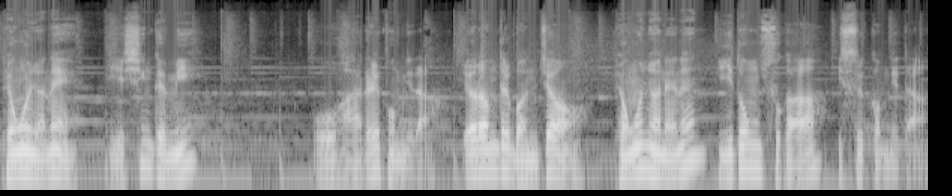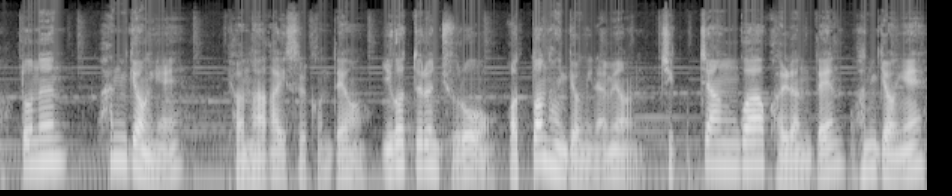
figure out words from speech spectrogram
병원년에 이 신금이 오화를 봅니다. 여러분들 먼저 병원연에는 이동수가 있을 겁니다. 또는 환경에 변화가 있을 건데요. 이것들은 주로 어떤 환경이냐면 직장과 관련된 환경의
